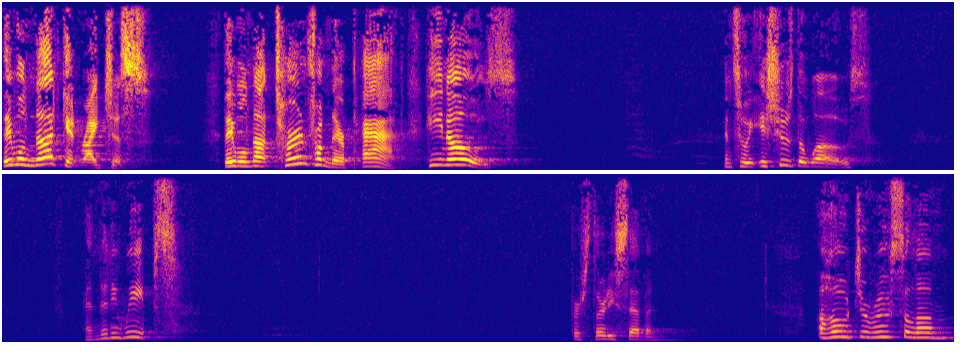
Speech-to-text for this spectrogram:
They will not get righteous. They will not turn from their path. He knows. And so he issues the woes. And then he weeps. Verse 37. Oh, Jerusalem,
